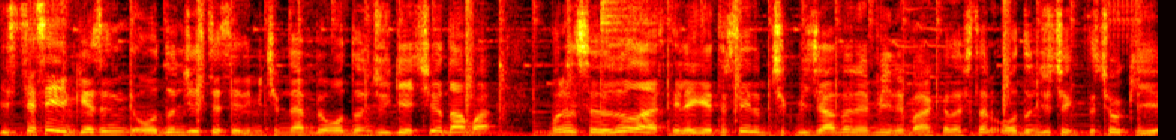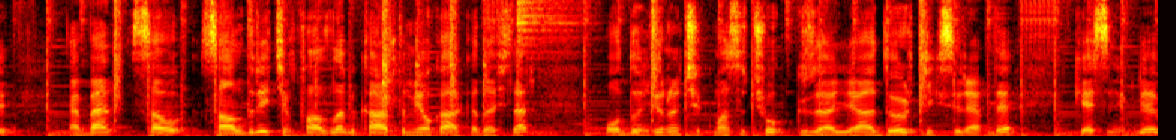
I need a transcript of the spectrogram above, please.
isteseydim kesin oduncu isteseydim. içimden bir oduncu geçiyordu ama bunu sözlü olarak dile getirseydim çıkmayacağından eminim arkadaşlar. Oduncu çıktı çok iyi. Yani ben sav- saldırı için fazla bir kartım yok arkadaşlar. Oduncunun çıkması çok güzel ya. 4 iksir hem de. Kesinlikle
